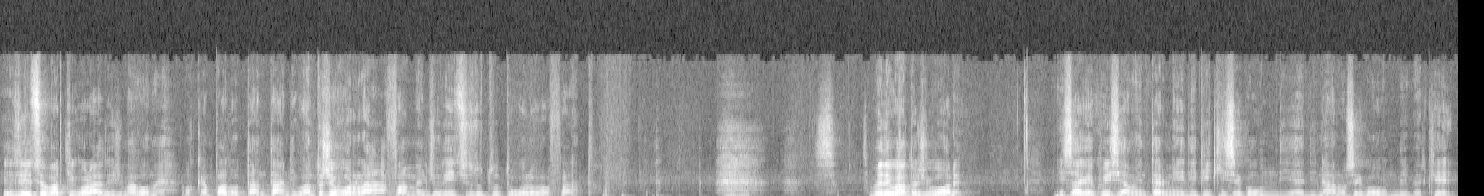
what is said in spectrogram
Il giudizio particolare, dici, ma come? Ho campato 80 anni, quanto ci vorrà a farmi il giudizio su tutto quello che ho fatto? Sapete quanto ci vuole? Mi sa che qui siamo in termini di picchi secondi, eh, di nanosecondi, perché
